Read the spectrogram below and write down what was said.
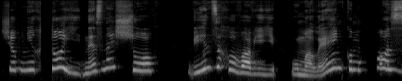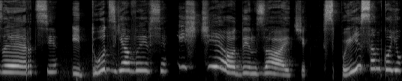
щоб ніхто її не знайшов. Він заховав її у маленькому озерці. І тут з'явився іще один зайчик з писанкою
